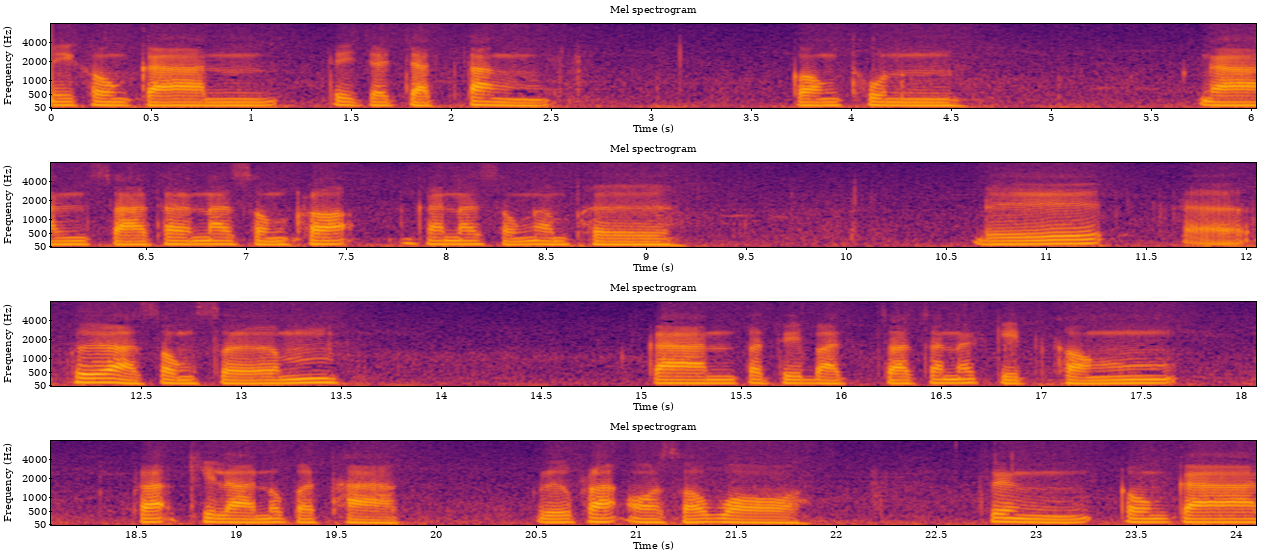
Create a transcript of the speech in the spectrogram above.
มีโครงการที่จะจัดตั้งกองทุน งานสาธารณสงเคราะห์คณะสงฆ์อำเภอ หรือเพื่อส่งเสริม การปฏิบัติศาสนกิจของพระคิลานุปถาก หรือพระอสว ซึ่งโครงการ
